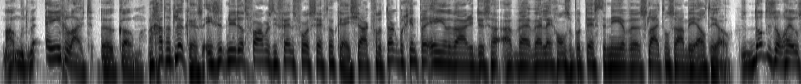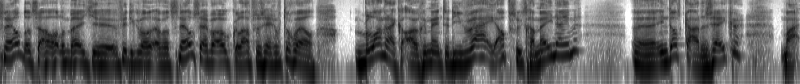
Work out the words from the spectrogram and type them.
maar we moeten met één geluid uh, komen. Maar gaat het lukken? Is het nu dat Farmers Defence Force zegt: Oké, okay, Sjaak van de Tak begint per 1 januari, dus uh, wij, wij leggen onze protesten neer, we sluiten ons aan bij LTO? Dat is al heel snel. Dat zou al een beetje, vind ik wel wat snel. Ze hebben ook, laten we zeggen, toch wel belangrijke argumenten die wij absoluut gaan meenemen. Uh, in dat kader zeker. Maar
